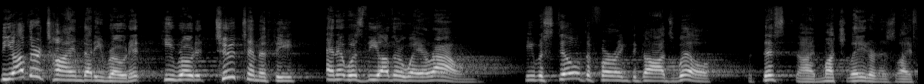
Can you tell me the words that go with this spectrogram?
The other time that he wrote it, he wrote it to Timothy, and it was the other way around. He was still deferring to God's will, but this time, much later in his life,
